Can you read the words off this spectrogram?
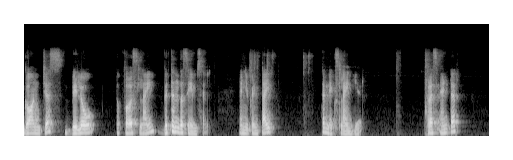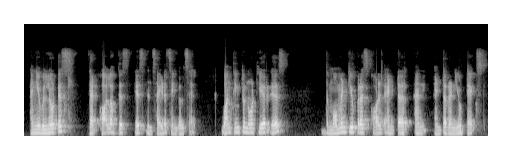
gone just below the first line within the same cell and you can type the next line here. Press enter and you will notice that all of this is inside a single cell. One thing to note here is the moment you press alt enter and enter a new text,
